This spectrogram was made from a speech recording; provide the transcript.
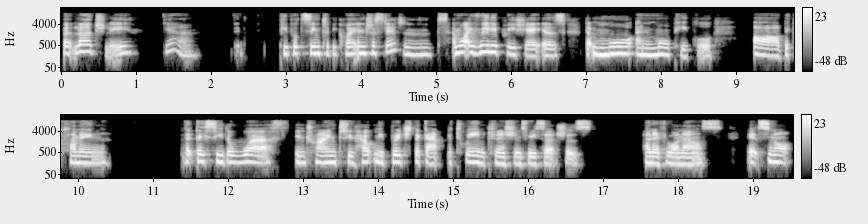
but largely, yeah, people seem to be quite interested. And and what I really appreciate is that more and more people are becoming that they see the worth in trying to help me bridge the gap between clinicians, researchers, and everyone else. It's not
